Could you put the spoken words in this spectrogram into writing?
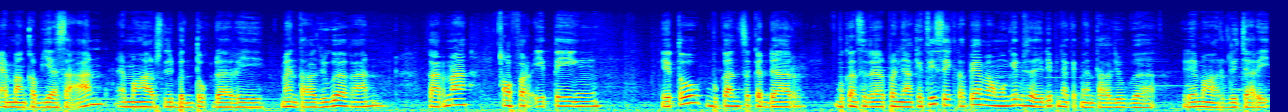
emang kebiasaan, emang harus dibentuk dari mental juga kan. Karena overeating itu bukan sekedar bukan sekedar penyakit fisik, tapi emang mungkin bisa jadi penyakit mental juga. Jadi emang harus dicari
